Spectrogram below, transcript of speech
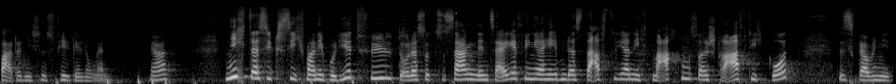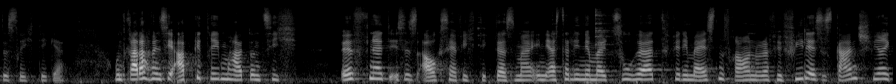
bah, dann ist uns viel gelungen. Ja? Nicht, dass sie sich manipuliert fühlt oder sozusagen den Zeigefinger heben, das darfst du ja nicht machen, sondern straf dich Gott. Das ist, glaube ich, nicht das Richtige. Und gerade auch wenn sie abgetrieben hat und sich öffnet, ist es auch sehr wichtig, dass man in erster Linie mal zuhört. Für die meisten Frauen oder für viele ist es ganz schwierig,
